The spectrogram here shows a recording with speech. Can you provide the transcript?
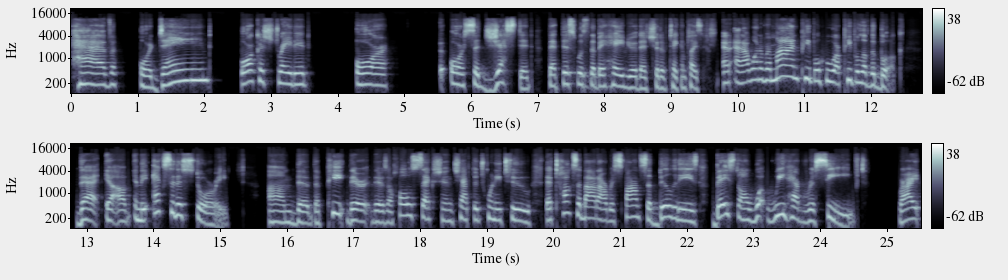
have ordained, orchestrated, or or suggested that this was the behavior that should have taken place. And, and I want to remind people who are people of the book that uh, in the Exodus story, um, the the P, there there's a whole section, chapter 22, that talks about our responsibilities based on what we have received, right?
